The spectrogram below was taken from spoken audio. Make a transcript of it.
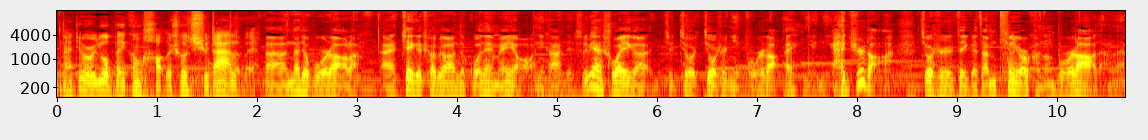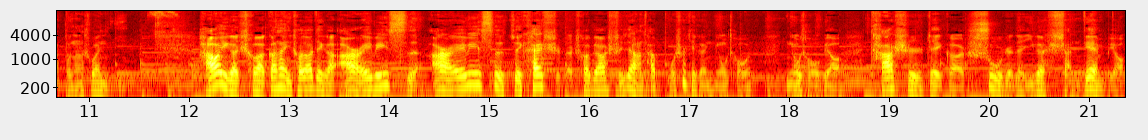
那就是又被更好的车取代了呗。呃，那就不知道了。哎，这个车标那国内没有，你看这随便说一个，就就就是你不知道。哎，你你还知道啊？就是这个咱们听友可能不知道的，哎，不能说你。还有一个车，刚才你说到这个 R A V 四，R A V 四最开始的车标实际上它不是这个牛头牛头标，它是这个竖着的一个闪电标。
